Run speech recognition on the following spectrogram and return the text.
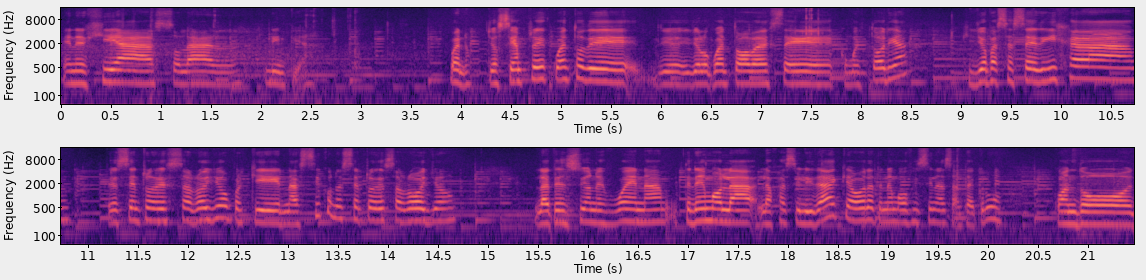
energía solar limpia. Bueno, yo siempre cuento de, yo, lo cuento a veces como historia, que yo pasé a ser hija del centro de desarrollo porque nací con el centro de desarrollo, la atención es buena, tenemos la, facilidad que ahora tenemos oficina en Santa Cruz. Cuando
